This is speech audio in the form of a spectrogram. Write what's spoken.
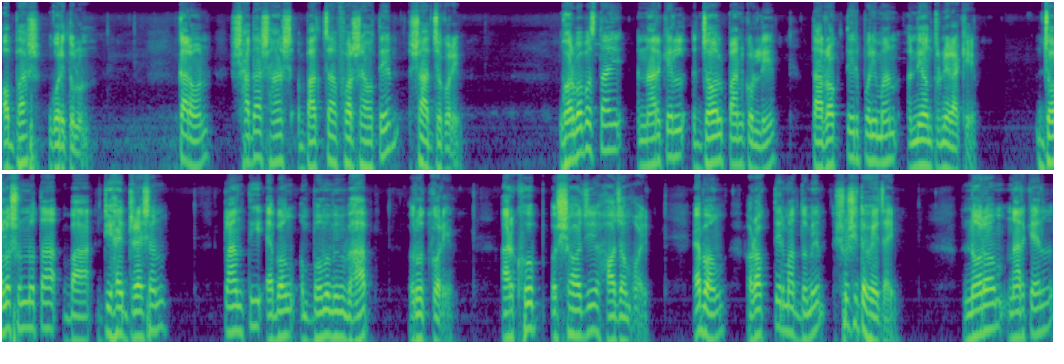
অভ্যাস গড়ে তুলুন। কারণ সাদা শাঁস বাচ্চা ফর্সা হতে সাহায্য করে। গর্ভাবস্থায় নারকেল জল পান করলে তা রক্তের পরিমাণ নিয়ন্ত্রণে রাখে। জলশূন্যতা বা ডিহাইড্রেশন, ক্লান্তি এবং বমি ভাব রোধ করে আর খুব সহজে হজম হয় এবং রক্তের মাধ্যমে শোষিত হয়ে যায়। নরম নারকেল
